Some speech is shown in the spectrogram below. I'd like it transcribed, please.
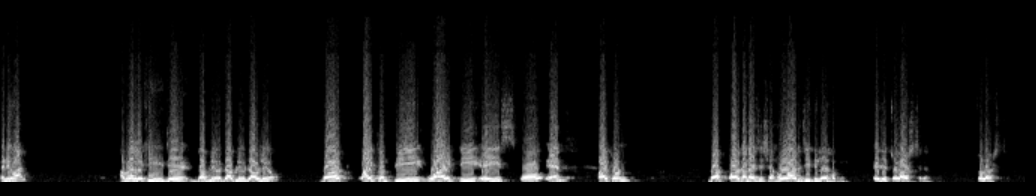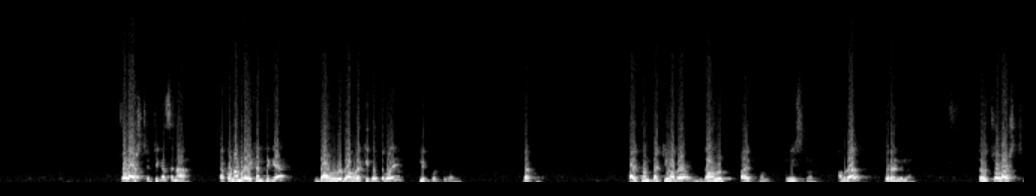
এনিওয়ান আমরা লিখি যে W W W dot python P Y T H O N python dot organisation O R G দিলে হবে। এই যে চলে আসছে দেখো। চলে আসছে। চলে আসছে ঠিক আছে না? এখন আমরা এখান থেকে ডাউনলোড আমরা কি করতে পারি? ক্লিক করতে পারি। দেখো। পাইথনটা কি হবে? ডাউনলোড পাইথন ইনস্টল আমরা করে নিলাম। তো চলে আসছে।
